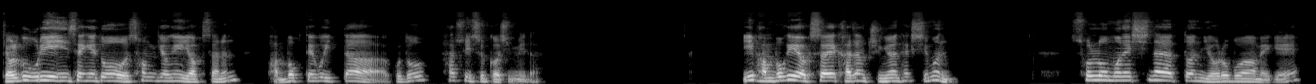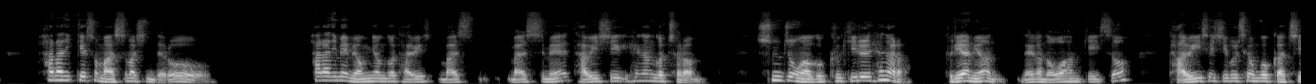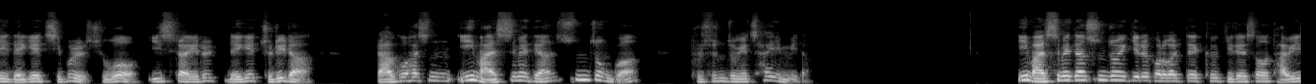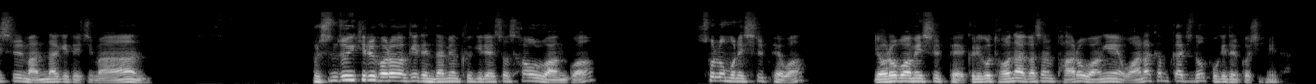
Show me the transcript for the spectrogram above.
결국 우리의 인생에도 성경의 역사는 반복되고 있다고도 할 수 있을 것입니다. 이 반복의 역사의 가장 중요한 핵심은 솔로몬의 신하였던 여로보암에게 하나님께서 말씀하신 대로 하나님의 명령과 다윗 말씀 에 다윗이 행한 것처럼 순종하고 그 길을 행하라. 그리하면 내가 너와 함께 있어 다윗의 집을 세운 것 같이 내게 집을 주어 이스라엘을 내게 주리라. 라고 하신 이 말씀에 대한 순종과 불순종의 차이입니다. 이 말씀에 대한 순종의 길을 걸어갈 때 그 길에서 다윗을 만나게 되지만 불순종의 길을 걸어가게 된다면 그 길에서 사울 왕과 솔로몬의 실패와 여로보암의 실패 그리고 더 나아가서는 바로 왕의 완악함까지도 보게 될 것입니다.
